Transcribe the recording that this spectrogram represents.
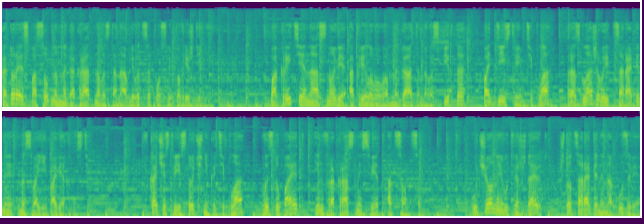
которое способно многократно восстанавливаться после повреждения. Покрытие на основе акрилового многоатомного спирта под действием тепла разглаживает царапины на своей поверхности. В качестве источника тепла выступает инфракрасный свет от солнца. Ученые утверждают, что царапины на кузове,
